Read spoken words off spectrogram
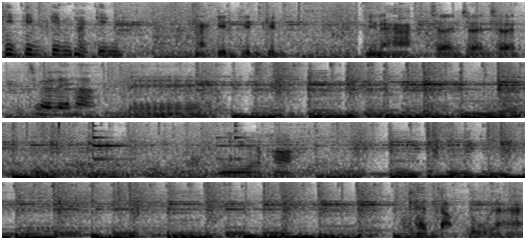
กินกินกินค่ะกินมากินกินกินนี่นะฮะ เชิญเชิญเชิญเชิญเลยค่ะ นี่นี่แหละค่ะ แค่จับดูนะฮะ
